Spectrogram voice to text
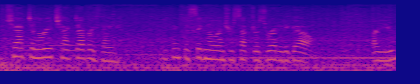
I've checked and rechecked everything. I think the signal interceptor's ready to go. Are you?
